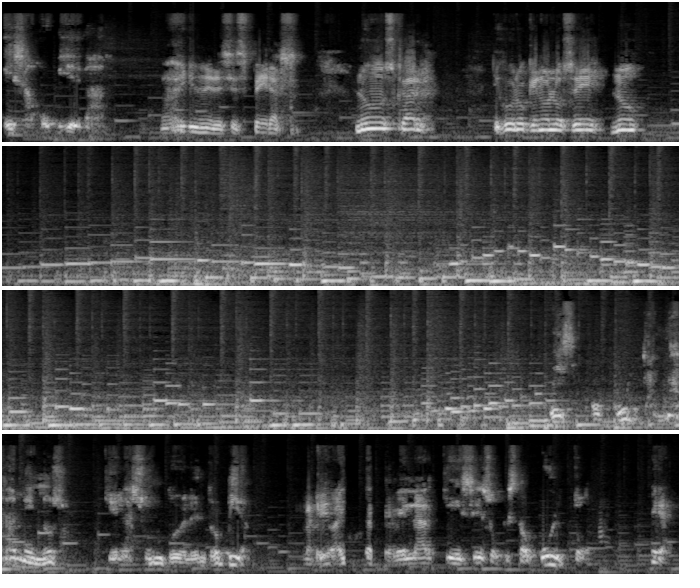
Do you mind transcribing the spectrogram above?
esa obviedad? Ay, me desesperas. No, Oscar, te juro que no lo sé, no. Pues oculta nada menos que el asunto de la entropía. Hay que revelar qué es eso que está oculto. Mira,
